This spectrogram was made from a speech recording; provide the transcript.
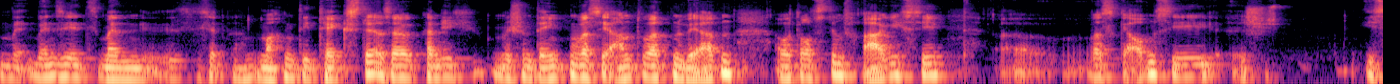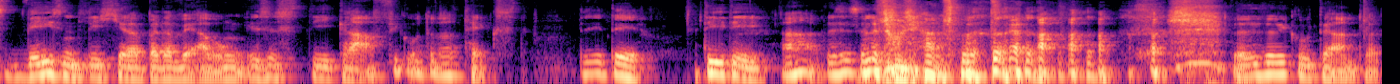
Wenn Sie jetzt, meinen, Sie machen die Texte, also kann ich mir schon denken, was Sie antworten werden, aber trotzdem frage ich Sie, äh, was glauben Sie, ist wesentlicher bei der Werbung? Ist es die Grafik oder der Text? Die Idee. Die Idee. Ah, das ist eine tolle Antwort. das ist eine gute Antwort.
